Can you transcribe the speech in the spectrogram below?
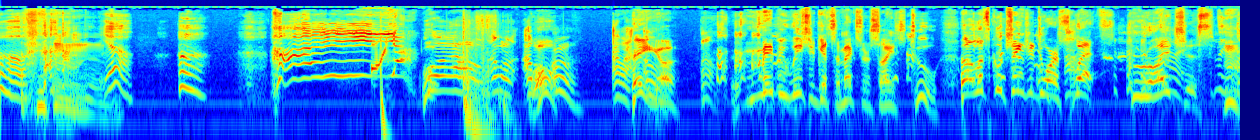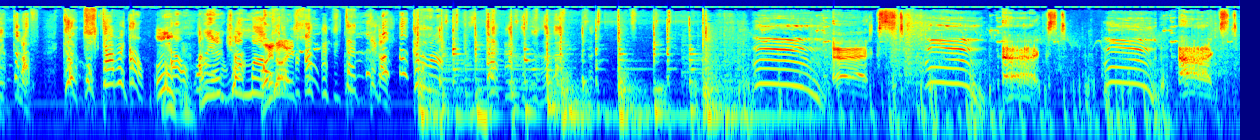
Oh, yeah. Uh, Hi! Whoa. Hey, uh, maybe we should get some exercise too. Uh, let's go change into our sweats. Righteous. Stop it! Oh, oh, I'm gonna jump Play out. nice. Next. Next. Next.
